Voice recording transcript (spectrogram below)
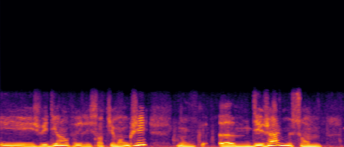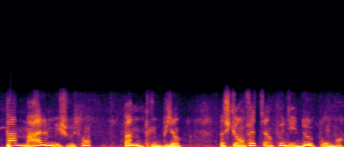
Et je vais dire un peu les sentiments que j'ai. Donc, euh, déjà, je me sens pas mal, mais je me sens pas non plus bien. Parce qu'en fait, c'est un peu des deux pour moi.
